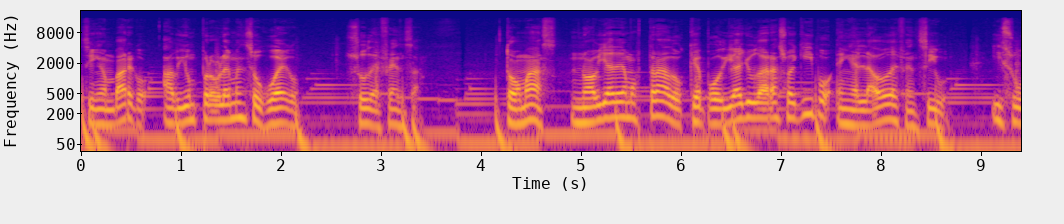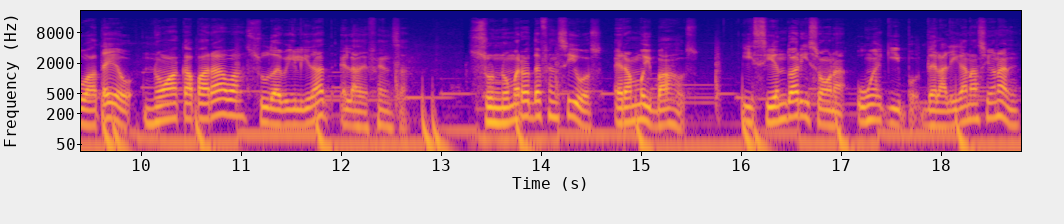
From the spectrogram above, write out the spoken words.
Sin embargo, había un problema en su juego, su defensa. Tomás no había demostrado que podía ayudar a su equipo en el lado defensivo y su bateo no acaparaba su debilidad en la defensa. Sus números defensivos eran muy bajos y siendo Arizona un equipo de la Liga Nacional,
